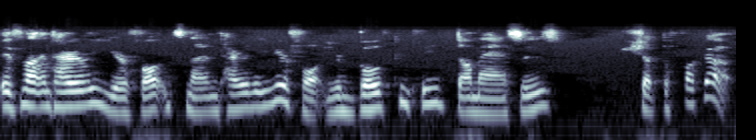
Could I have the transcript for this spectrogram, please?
it's not entirely your fault, it's not entirely your fault. You're both complete dumbasses shut the fuck up.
